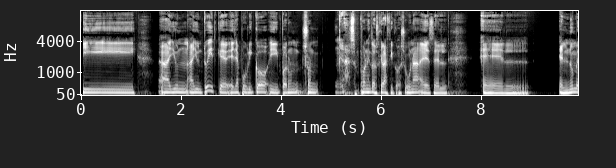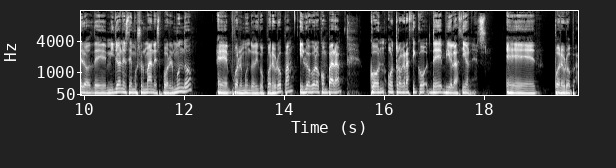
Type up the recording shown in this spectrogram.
Y hay un, hay un tweet que ella publicó y por un son pone dos gráficos. Una es el, el número de millones de musulmanes por el mundo eh, por el mundo, digo, por Europa, y luego lo compara con otro gráfico de violaciones eh, por Europa.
